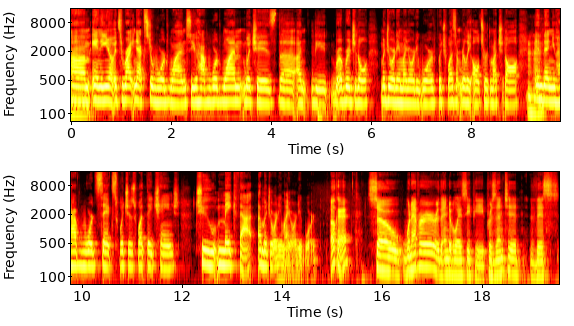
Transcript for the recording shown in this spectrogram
Um, and you know, it's right next to Ward One, so you have Ward One, which is the uh, the original majority and minority ward, which wasn't really altered much at all, and then you have Ward Six, which is what they changed to make that a majority minority board. Okay. So, whenever the NAACP presented this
